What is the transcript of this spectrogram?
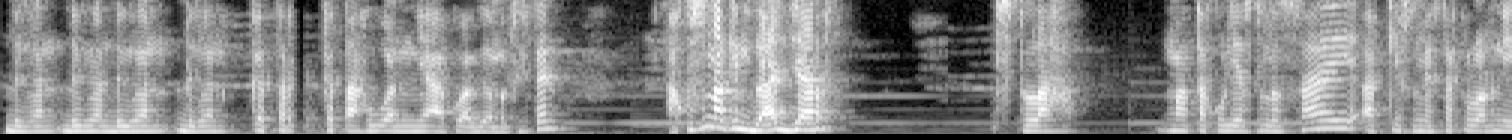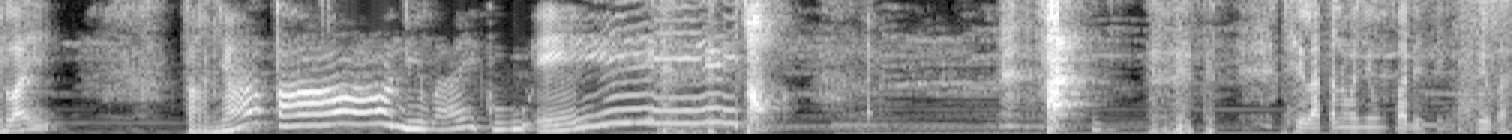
dengan dengan dengan dengan keter- ketahuannya aku agama Kristen aku semakin belajar setelah mata kuliah selesai akhir semester keluar nilai ternyata nilaiku eh. Silakan menyumpah di sini bebas.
